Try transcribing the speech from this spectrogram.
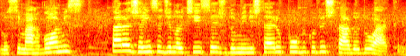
Lucimar Gomes, para a Agência de Notícias do Ministério Público do Estado do Acre.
